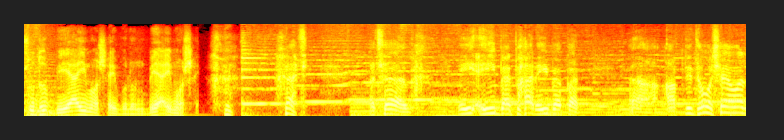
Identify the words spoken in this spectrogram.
শুধু বেআই মশাই বলুন বেআই মশাই। আচ্ছা, এই এই ব্যাপার এই ব্যাপার। আপনি তো মশাই আমার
